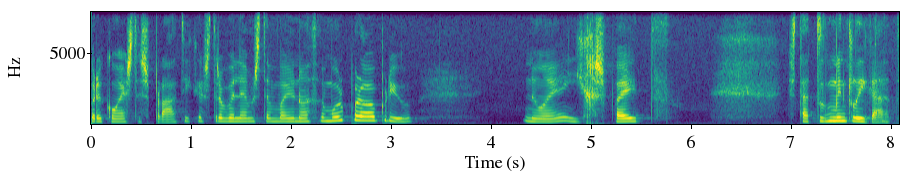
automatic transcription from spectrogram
para com estas práticas, trabalhamos também o nosso amor próprio, não é? E respeito. Está tudo muito ligado.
